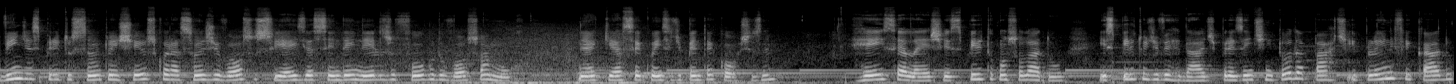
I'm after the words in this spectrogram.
Vinde, Espírito Santo, enchei os corações de vossos fiéis e acendei neles o fogo do vosso amor, né? Que é a sequência de Pentecostes, né? Rei celeste, Espírito consolador, Espírito de verdade, presente em toda parte e planificado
